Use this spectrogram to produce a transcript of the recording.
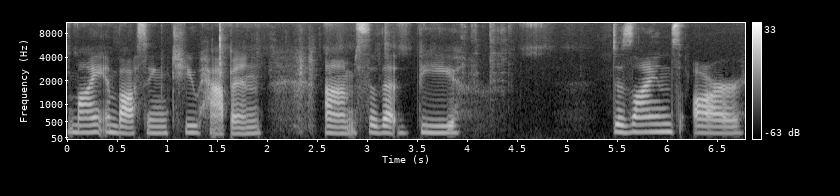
my embossing to happen um, so that the designs are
